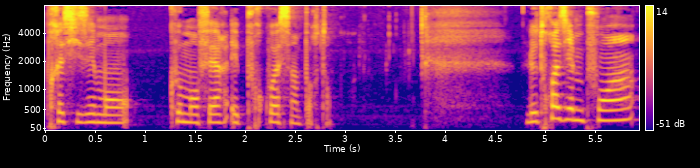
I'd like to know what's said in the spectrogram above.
précisément comment faire et pourquoi c'est important. Le troisième point,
